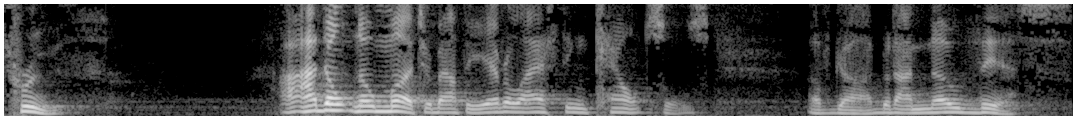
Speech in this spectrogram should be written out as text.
truth. I don't know much about the everlasting counsels of God, but I know this.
